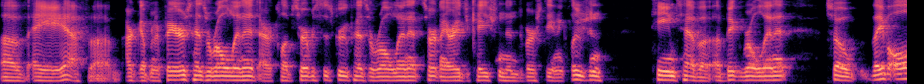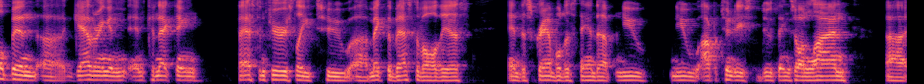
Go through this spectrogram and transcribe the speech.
of AAF. Um, our government affairs has a role in it. Our club services group has a role in it. Certainly, our education and diversity and inclusion teams have a, a big role in it. So they've all been uh, gathering and, and, connecting fast and furiously to uh, make the best of all this and to scramble to stand up new new opportunities to do things online. Uh,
